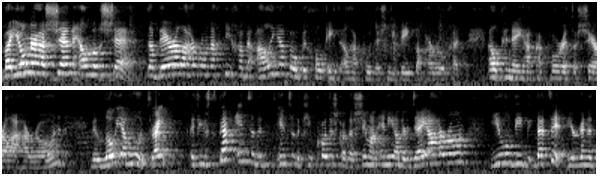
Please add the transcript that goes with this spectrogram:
ויאמר השם אל משה, דבר אל אהרון אחיך ואל יבוא בכל עת אל הקודש מבית לפרוכת, אל פני הכפורת אשר על אהרון, ולא ימות, right? If you step into the into the Kodesh Kodashim on any other day, Aharon, you will be, that's it, you're going to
